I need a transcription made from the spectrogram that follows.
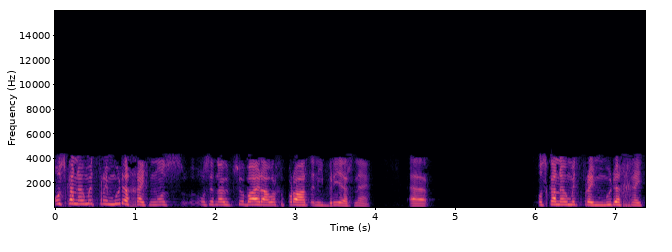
Ons kan nou met vrymoedigheid en ons ons het nou so baie daaroor gepraat in Hebreërs, nê. Nee. Uh ons kan nou met vrymoedigheid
